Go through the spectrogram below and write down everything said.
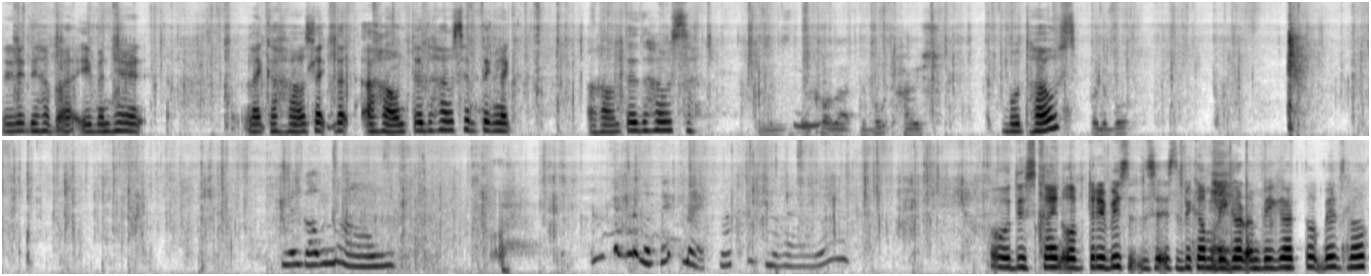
Really, they have a, even here, like a house, like that, a haunted house, something like a haunted house, They call that the boat house boat house. for the boat. We're going home. We can have a picnic. That's nice. Oh, this kind of tree, babes, this is become bigger and bigger too, babes. Look,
